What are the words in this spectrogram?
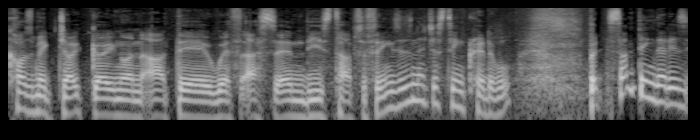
cosmic joke going on out there with us and these types of things. Isn't it just incredible? But something that is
